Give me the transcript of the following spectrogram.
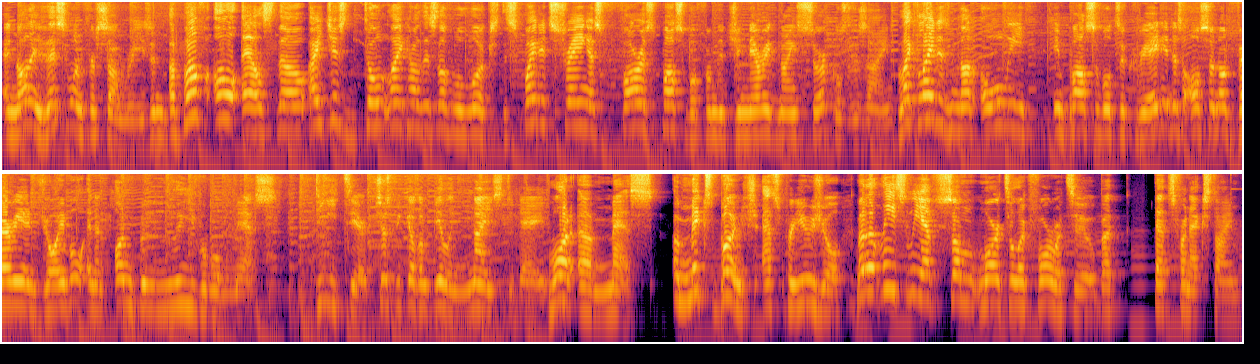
and not in this one for some reason. Above all else though, I just don't like how this level looks, despite it straying as far as possible from the generic 9 circles design. Black Light is not only impossible to create, it is also not very enjoyable and an unbelievable mess. D tier, just because I'm feeling nice today. What a mess. A mixed bunch, as per usual, but at least we have some more to look forward to, but that's for next time.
